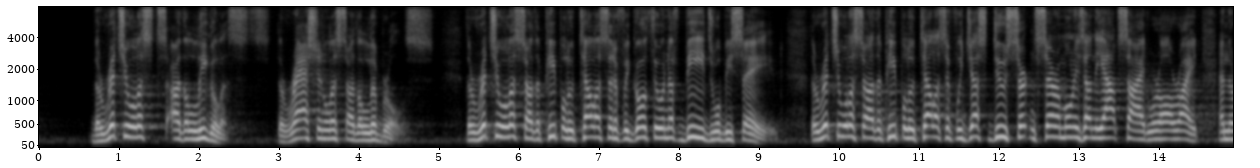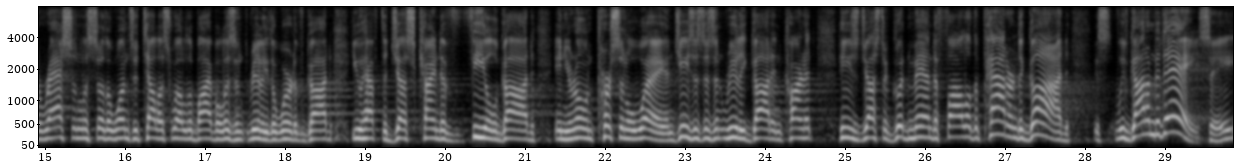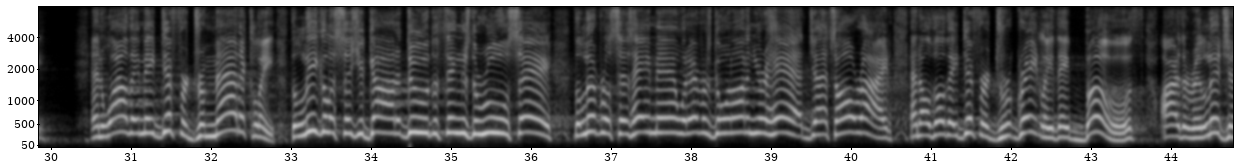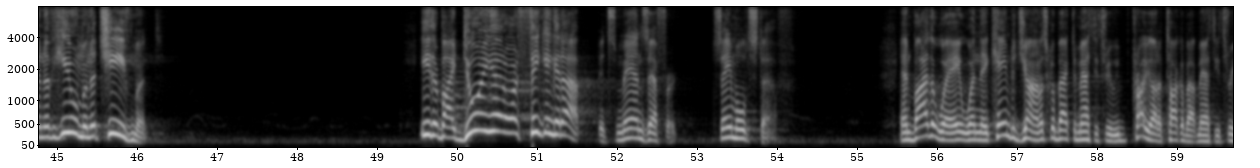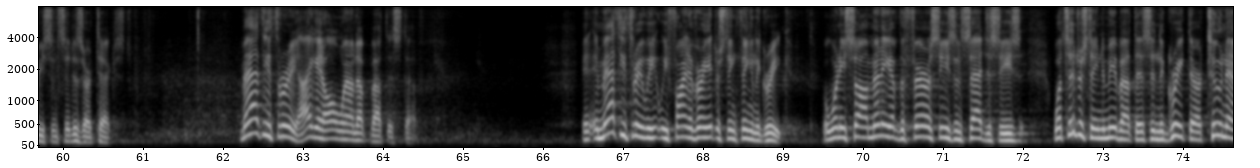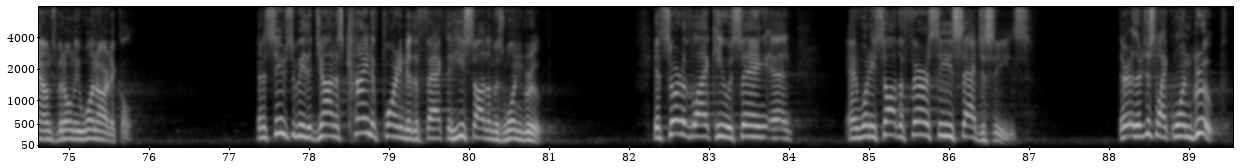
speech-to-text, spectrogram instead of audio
The ritualists are the legalists. The rationalists are the liberals. The ritualists are the people who tell us that if we go through enough beads, we'll be saved. The ritualists are the people who tell us if we just do certain ceremonies on the outside, we're all right. And the rationalists are the ones who tell us, well, the Bible isn't really the Word of God. You have to just kind of feel God in your own personal way. And Jesus isn't really God incarnate. He's just a good man to follow the pattern to God. We've got him today, see? And while they may differ dramatically, the legalist says you gotta do the things the rules say. The liberal says, hey man, whatever's going on in your head, that's all right. And although they differ dr- greatly, they both are the religion of human achievement. either by doing it or thinking it up. It's man's effort. Same old stuff. And by the way, when they came to John, let's go back to Matthew 3. We probably ought to talk about Matthew 3 since it is our text. Matthew 3, I get all wound up about this stuff. In, in Matthew 3, we, we find a very interesting thing in the Greek. But when he saw many of the Pharisees and Sadducees, what's interesting to me about this, in the Greek, there are two nouns, but only one article. And it seems to be that John is kind of pointing to the fact that he saw them as one group. It's sort of like he was saying, and, and when he saw the Pharisees, Sadducees, they're, they're just like one group.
